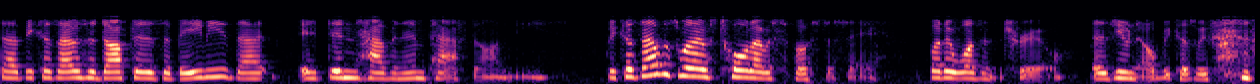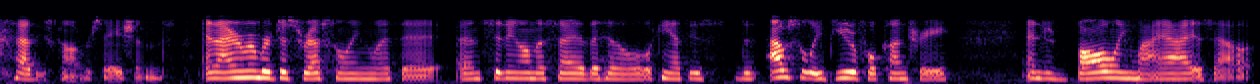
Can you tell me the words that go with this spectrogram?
That because i was adopted as a baby that it didn't have an impact on me. Because that was what i was told i was supposed to say. But it wasn't true as you know because we've had these conversations. And i remember just wrestling with it and sitting on the side of the hill looking at this this absolutely beautiful country and just bawling my eyes out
